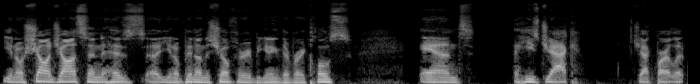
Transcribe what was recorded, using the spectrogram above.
you know Shaun Johnston has uh, you know been on the show from the very beginning. They're very close, and he's Jack, Jack Bartlett.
